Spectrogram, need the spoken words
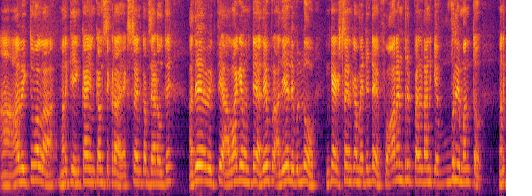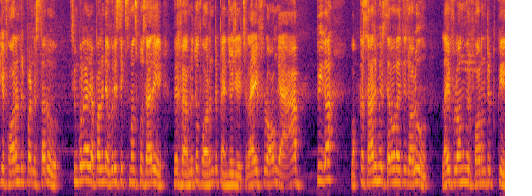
ఆ, వ్యక్తి వల్ల మనకి ఇంకా ఇన్కమ్స్ ఇక్కడ ఎక్స్ట్రా ఇన్కమ్స్ యాడ్ అవుతాయి. అదే వ్యక్తి అలాగే ఉంటే అదే అదే లెవెల్లో ఇంకా ఎక్స్ట్రా ఇన్కమ్ ఏంటంటే ఫారెన్ ట్రిప్ వెళ్ళడానికి ఎవ్రీ మంత్ మనకి ఫారెన్ ట్రిప్ పండిస్తారు సింపుల్గా చెప్పాలంటే ఎవ్రీ సిక్స్ మంత్స్కి ఒకసారి మీరు ఫ్యామిలీతో ఫారెన్ ట్రిప్ ఎంజాయ్ చేయొచ్చు. లైఫ్ లాంగ్ హ్యాపీగా ఒక్కసారి మీరు సెలవు అయితే చాలు. లైఫ్ లాంగ్ మీరు ఫారెన్ ట్రిప్కి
